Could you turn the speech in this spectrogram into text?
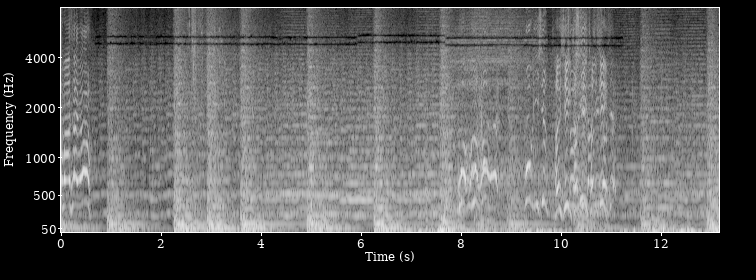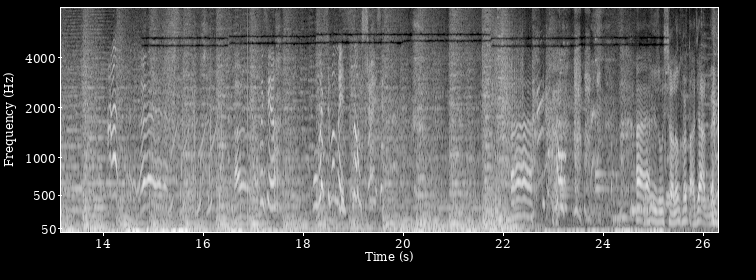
热巴加油！哇哇哇！哇，一星，诚心，诚心，诚心！不行，我为什么每次都摔下？哎，哎，有一种小两口打架的那种，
